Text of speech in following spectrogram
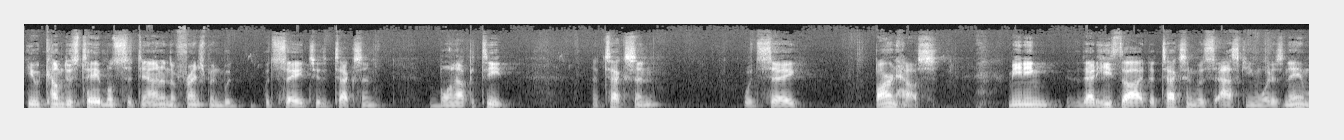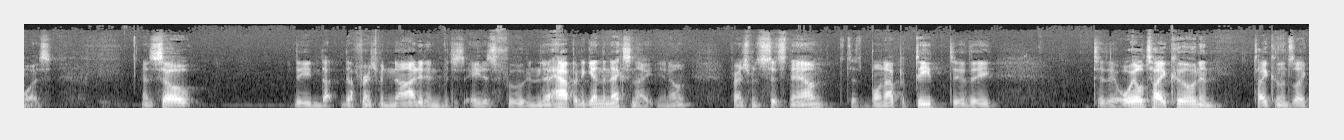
he would come to his table and sit down, and the Frenchman would, would say to the Texan, Bon appetit. The Texan would say, Barnhouse meaning that he thought the Texan was asking what his name was. And so the, the Frenchman nodded and just ate his food. And it happened again the next night, you know. Frenchman sits down, says bon appetit to the, to the oil tycoon, and tycoon's like,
